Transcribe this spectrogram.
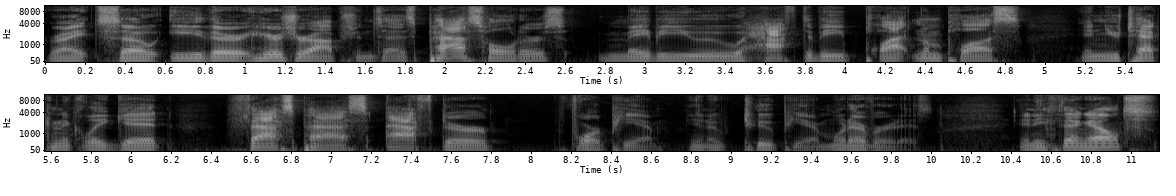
right? So either here's your options as pass holders, maybe you have to be platinum plus, and you technically get fast pass after 4 p.m. You know, 2 p.m. whatever it is. Anything else,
